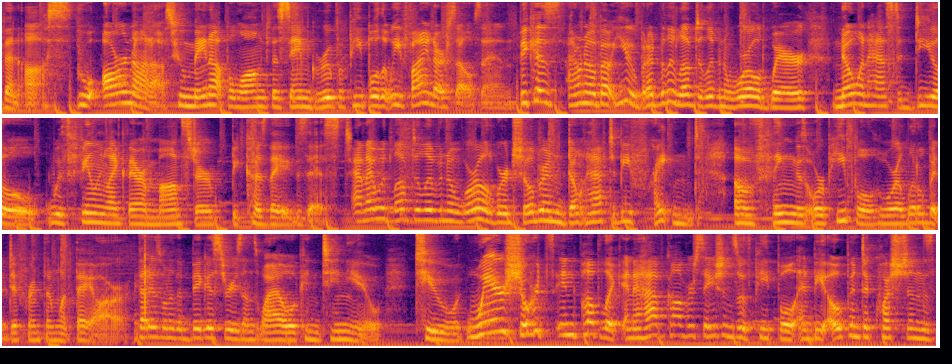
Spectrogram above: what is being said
than us, who are not us, who may not belong to the same group of people that we find ourselves in. Because I don't know about you, but I'd really love to live in a world where no one has to deal with feeling like they're a monster because they exist. And I would love to live in a world where children don't have to be frightened of things or people who are a little bit different than what they are. That is one of the biggest reasons why I will continue to wear shorts in public and have conversations with people and be open to questions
